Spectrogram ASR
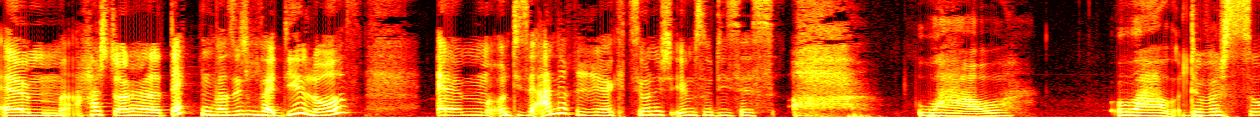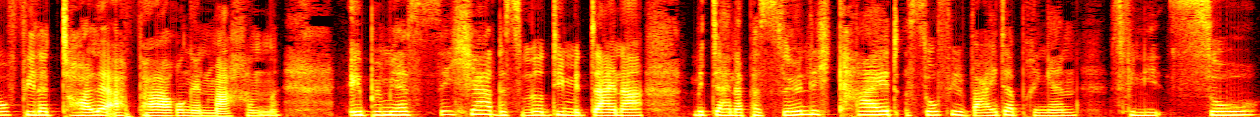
Ähm, hast du an Decken? Was ist denn bei dir los? Ähm, und diese andere Reaktion ist eben so dieses, oh, wow, wow, du wirst so viele tolle Erfahrungen machen. Ich bin mir sicher, das wird die mit deiner, mit deiner Persönlichkeit so viel weiterbringen. Das finde ich so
